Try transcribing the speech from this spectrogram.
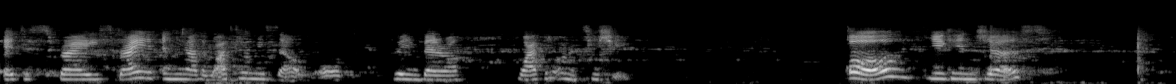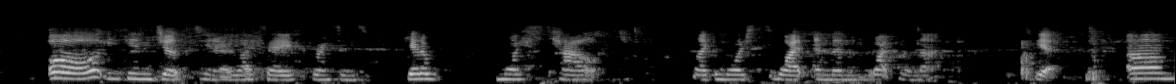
It's a spray, spray and you either wipe it on yourself or being better off wipe it on a tissue. Or you can just or you can just, you know, like say for instance, get a moist towel, like a moist wipe and then wipe on that. Yeah. Um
